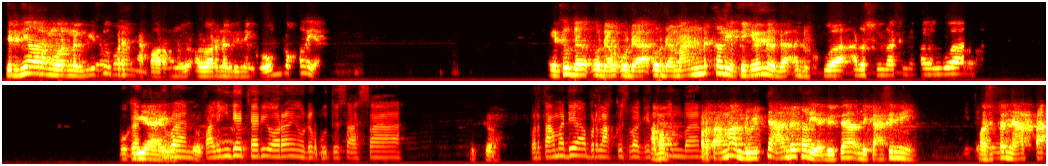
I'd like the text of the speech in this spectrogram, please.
jadinya orang luar negeri itu percaya apa orang luar negerinya goblok kali ya itu udah udah udah udah mandek kali ya pikirannya udah aduh gua harus lunasin kalau gua Bukan Iya, itu, Ban. itu. Paling dia cari orang yang udah putus asa. gitu Pertama dia berlaku sebagai apa teman, Ban. pertama duitnya ada kali ya duitnya dikasih nih Gitu. maksudnya nyata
